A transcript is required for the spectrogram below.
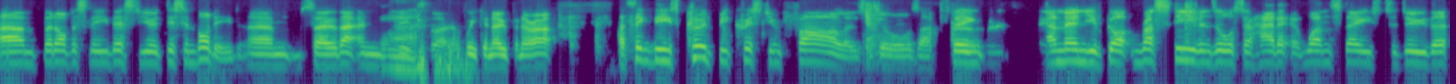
um, but obviously this you're disembodied. Um, so that and Yeah. it's like, if we can open her up. I think these could be Christian Fowler's doors. I think and then you've got Russ Stevens also had it at one stage to do the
